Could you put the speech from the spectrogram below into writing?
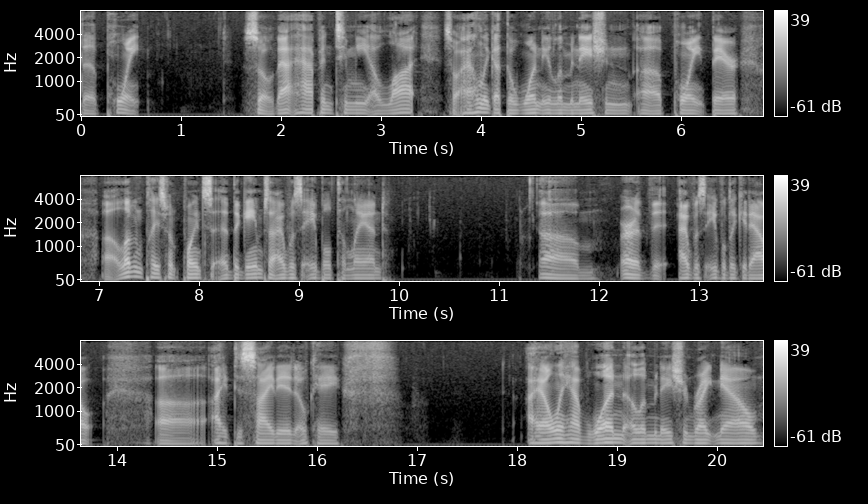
the point. So that happened to me a lot. So I only got the one elimination uh, point there. Uh, 11 placement points. Uh, the games I was able to land, um, or the, I was able to get out, uh, I decided, okay, I only have one elimination right now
